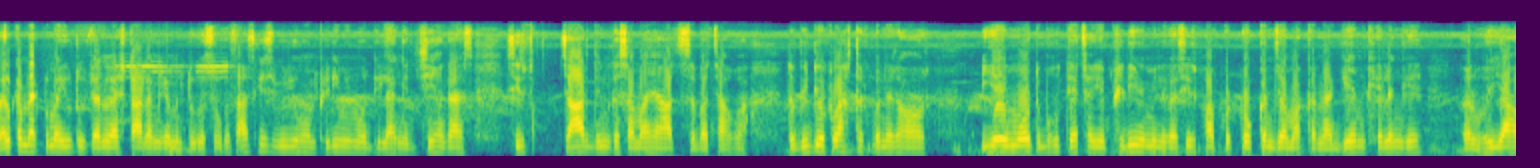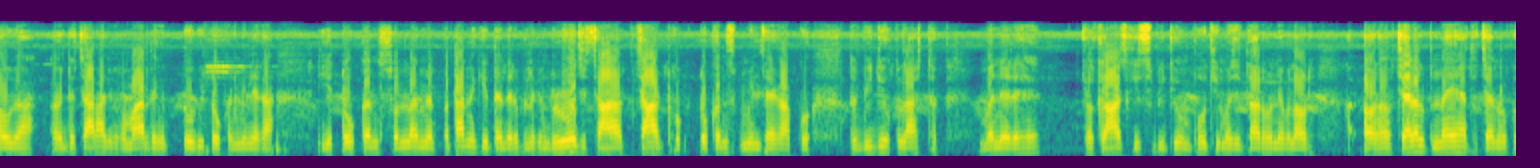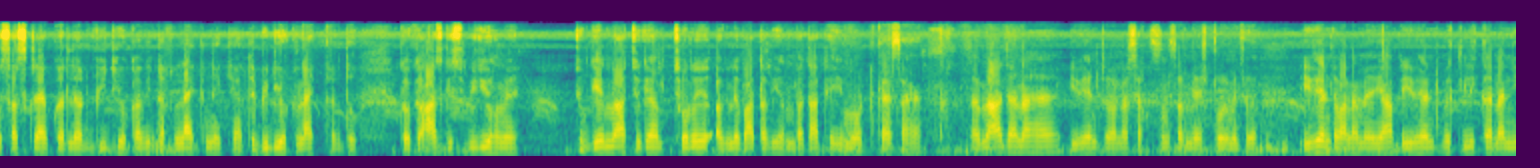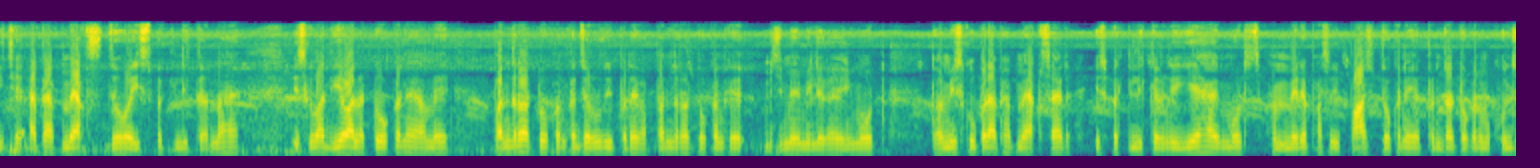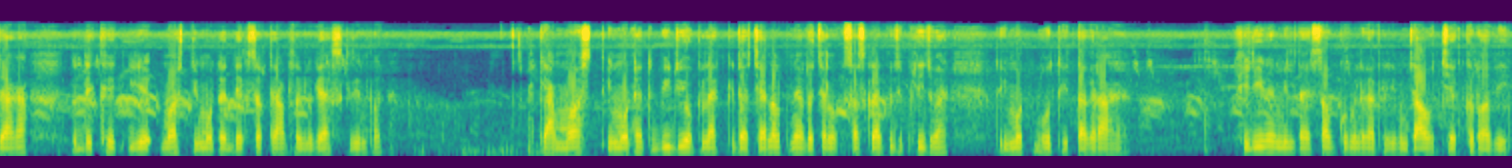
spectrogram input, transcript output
Welcome back to my YouTube channel star and gaming two so आज की इस video में हम फ्री में मोड दिलाएँगे। जी हाँ गाइस सिर्फ़ चार दिन का समय है आज से बचा हुआ। तो वीडियो क्लास तक बने रहो और ये इमोट बहुत ही अच्छा ये फ्री में मिलेगा। सिर्फ़ आपको टोकन जमा करना है। गेम खेलेंगे, अगर भैया होगा, अगर दो चार आदमी को मार देंगे तो भी टोकन मिलेगा। ये टोकन सोलह मिनट, पता नहीं कितने देर पर, लेकिन रोज चार चार टोकन मिल जाएगा आपको। तो वीडियो क्लास तक बने रहे। क्योंकि आज की इस वीडियो में बहुत ही मज़ेदार होने वाला और और हम चैनल पर नए हैं तो चैनल को सब्सक्राइब कर ले और वीडियो का अभी तक लाइक नहीं किया तो वीडियो को लाइक कर दो। क्योंकि आज की इस वीडियो हमें, जो गेम में आ चुके हैं छोड़ो अगले बात अभी हम बताते हैं, इमोट कैसा है। तो हमें आ जाना है इवेंट वाला सेक्शन सब में स्टोर में जो इवेंट वाला में। यहाँ पे इवेंट पे क्लिक करना है नीचे एफ़ एफ़ मैक्स जो है, इस पर क्लिक करना है। इसके बाद ये वाला टोकन है, हमें पंद्रह टोकन का ज़रूरी पड़ेगा। पंद्रह टोकन के में मिलेगा इमोट तो हम इसके ऊपर मैक्स है इस पर क्लिक करेंगे। ये है इमोट्स। हम, मेरे पास अभी पाँच टोकन है, ये पंद्रह टोकन में खुल जाएगा। तो देखे ये मस्त इमोट है, देख सकते हैं आप सभी लोग स्क्रीन पर। क्या मस्त इमोट है तो वीडियो को लाइक कीजिए चैनल पर नहीं तो चैनल को सब्सक्राइब कीजिए प्लीज़ भाई। तो इमोट बहुत ही तगड़ा है। फ्री में मिलता है, सबको मिलेगा, फ्री में जाओ चेक करो अभी।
